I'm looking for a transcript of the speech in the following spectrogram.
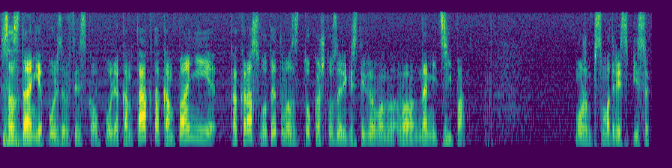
создание пользовательского поля контакта компании как раз вот этого только что зарегистрированного нами типа. Можем посмотреть список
